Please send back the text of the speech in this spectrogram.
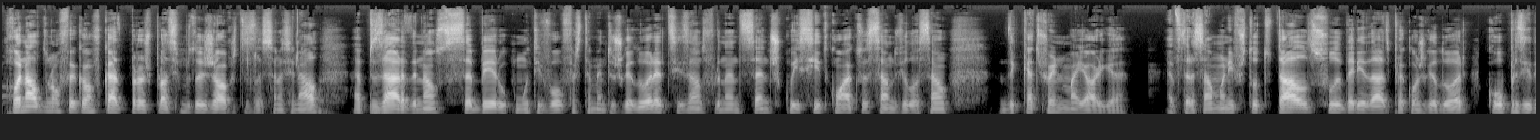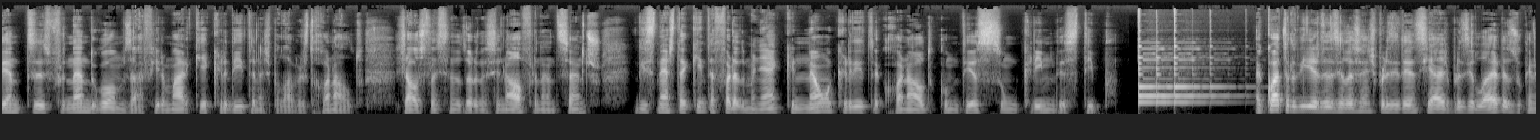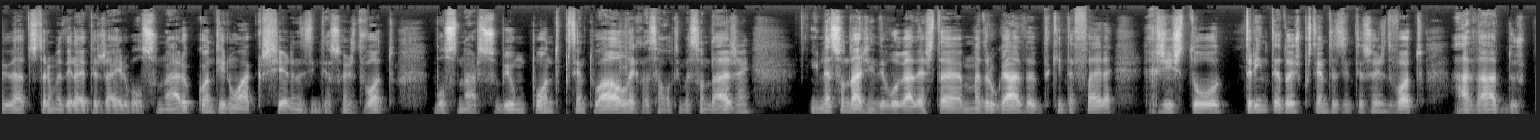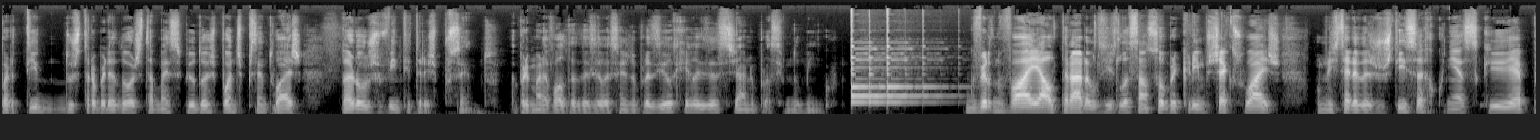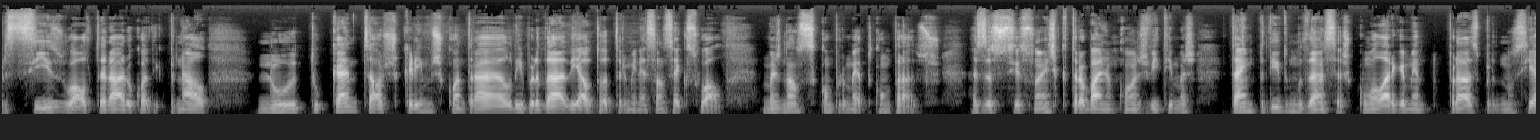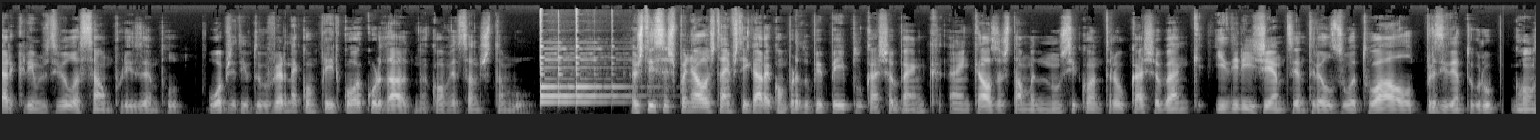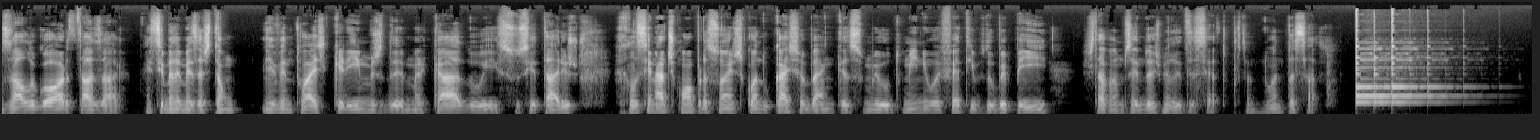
Ronaldo não foi convocado para os próximos dois jogos da Seleção Nacional, apesar de não se saber o que motivou o afastamento do jogador, a decisão de Fernando Santos coincide com a acusação de violação de Catherine Mayorga. A Federação manifestou total solidariedade para com o jogador, com o presidente Fernando Gomes a afirmar que acredita nas palavras de Ronaldo. Já o selecionador nacional, Fernando Santos, disse nesta quinta-feira de manhã que não acredita que Ronaldo cometesse um crime desse tipo. A quatro dias das eleições presidenciais brasileiras, o candidato de extrema-direita Jair Bolsonaro continua a crescer nas intenções de voto. Bolsonaro subiu um ponto percentual em relação à última sondagem e na sondagem divulgada esta madrugada, de quinta-feira, registou 32% das intenções de voto. A Haddad dos Partido dos Trabalhadores também subiu 2 pontos percentuais para os 23%. A primeira volta das eleições no Brasil realiza-se já no próximo domingo. O governo vai alterar a legislação sobre crimes sexuais. O Ministério da Justiça reconhece que é preciso alterar o Código Penal no tocante aos crimes contra a liberdade e a autodeterminação sexual, mas não se compromete com prazos. As associações que trabalham com as vítimas têm pedido mudanças, como alargamento do prazo para denunciar crimes de violação, por exemplo. O objetivo do governo é cumprir com o acordado na Convenção de Istambul. A Justiça Espanhola está a investigar a compra do BPI pelo CaixaBank. Em causa está uma denúncia contra o CaixaBank e dirigentes, entre eles o atual presidente do grupo, Gonzalo Gortazar. Em cima da mesa estão eventuais crimes de mercado e societários relacionados com operações quando o CaixaBank assumiu o domínio efetivo do BPI. Estávamos em 2017, portanto, no ano passado.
